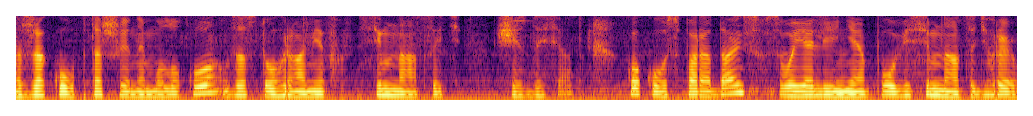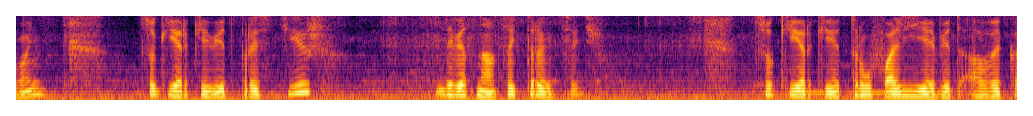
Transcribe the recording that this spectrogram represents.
Жако пташине молоко за 100 грамів 17,60. Кокос Парадайс, своя лінія по 18 гривень. Цукерки від Престіж 19,30. Цукерки Труфальє від АВК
